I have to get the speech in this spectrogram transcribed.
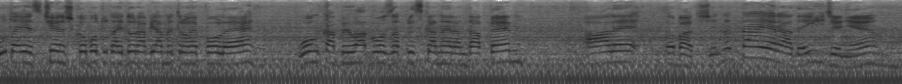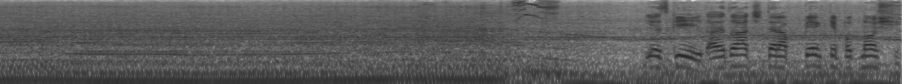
Tutaj jest ciężko, bo tutaj dorabiamy trochę pole. Łąka była, było zapryskane randapem, ale zobaczcie, no daje radę, idzie, nie? Jest git, ale zobaczcie, teraz pięknie podnosi.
